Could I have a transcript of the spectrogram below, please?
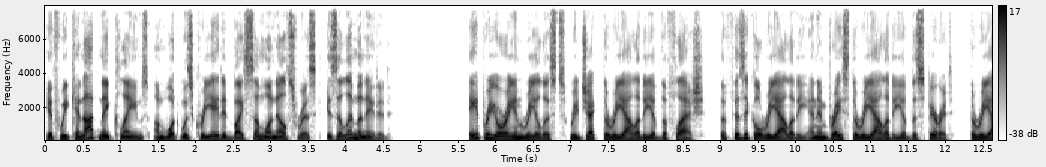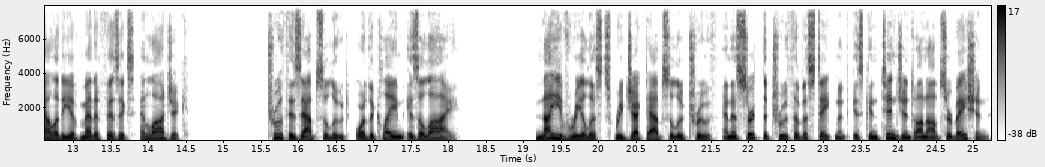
If we cannot make claims on what was created by someone else, risk is eliminated. A priori realists reject the reality of the flesh, the physical reality, and embrace the reality of the spirit, the reality of metaphysics and logic truth is absolute or the claim is a lie. Naive realists reject absolute truth and assert the truth of a statement is contingent on observation.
